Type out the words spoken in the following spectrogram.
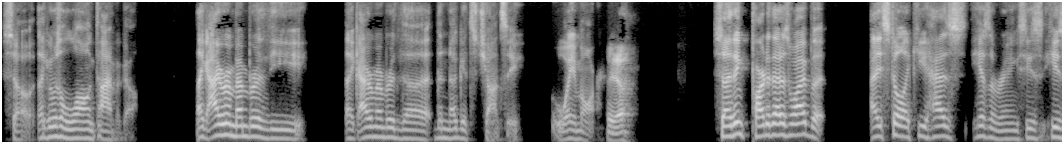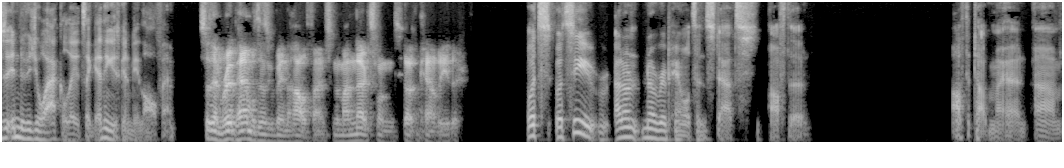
So like it was a long time ago. Like I remember the like I remember the the Nuggets Chauncey way more. Yeah. So I think part of that is why, but I still like he has he has the rings. He's he's individual accolades. Like I think he's gonna be in the Hall of Fame. So then Rip Hamilton's gonna be in the Hall of Fame. So then my next one doesn't count either. Let's let's see. I don't know Rip Hamilton's stats off the off the top of my head. Um,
